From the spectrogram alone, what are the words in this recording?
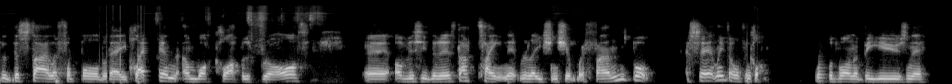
The, the, style of football that they play and, and what Klopp has brought. Uh, obviously, there is that tight knit relationship with fans, but I certainly don't think Klopp would want to be using it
